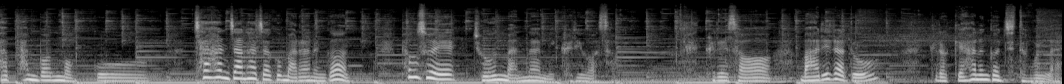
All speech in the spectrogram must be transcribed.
밥 한 번 먹고 차 한 잔 하자고 말하는 건 평소에 좋은 만남이 그리워서. 그래서 말이라도 그렇게 하는 건지도 몰라요.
